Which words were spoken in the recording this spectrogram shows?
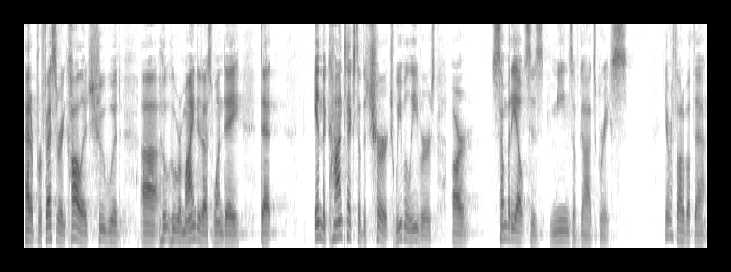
I had a professor in college who would uh, who, who reminded us one day that in the context of the church, we believers are somebody else's means of God's grace. You ever thought about that?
